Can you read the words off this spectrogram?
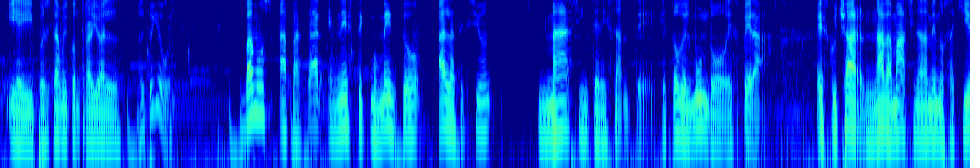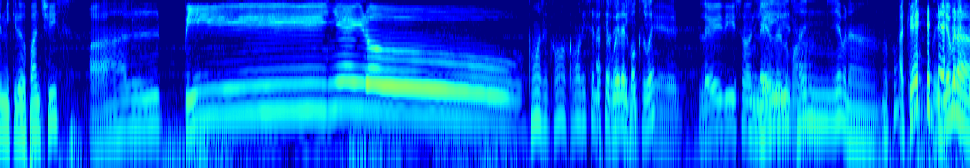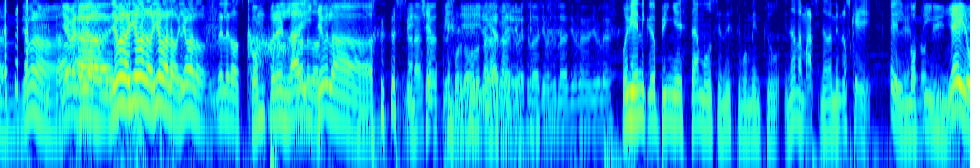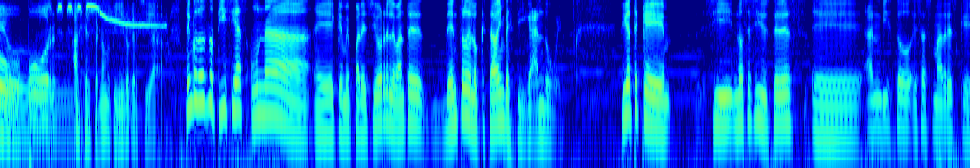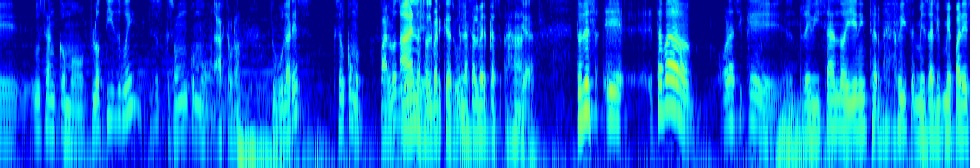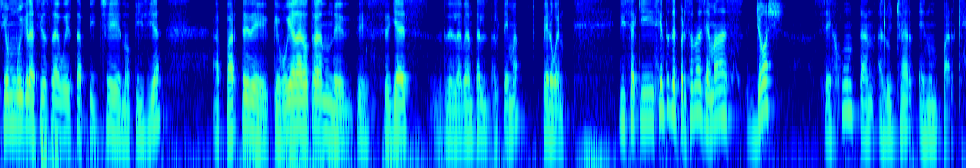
Y, y, pues está muy contrario al, al tuyo, güey. Vamos a pasar en este momento a la sección más interesante que todo el mundo espera escuchar nada más y nada menos aquí en mi querido Panchis. Al Piñeiro. ¿Cómo, se, cómo, cómo dice ese güey de del box, güey? Ladies and Ladies gentlemen. and gentlemen, ¿no? ¿Cómo? ¿A qué? Llévala, llévala, Llévala. llévala, llévalo, llévalo, llévalo, dele dos. Cómprela y dos. llévela. Muy bien, mi querido Piñe, estamos en este momento en nada más y nada menos que El, Notiñero. por Ángel Fernando Piñero García. Tengo dos noticias, una eh, que me pareció relevante dentro de lo que estaba investigando, güey. Fíjate que si no sé si ustedes eh, han visto esas madres que usan como flotis, güey, esos que son como Ah, cabrón. tubulares, que son como palos, Ah, güey, en las albercas, güey. en las albercas, ajá. Entonces, eh, estaba ahora sí que revisando ahí en internet, güey, me salió, me pareció muy graciosa, güey, esta pinche noticia. Aparte de que voy a dar otra donde ya es relevante al, al tema, pero bueno. Dice aquí, cientos de personas llamadas Josh se juntan a luchar en un parque.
